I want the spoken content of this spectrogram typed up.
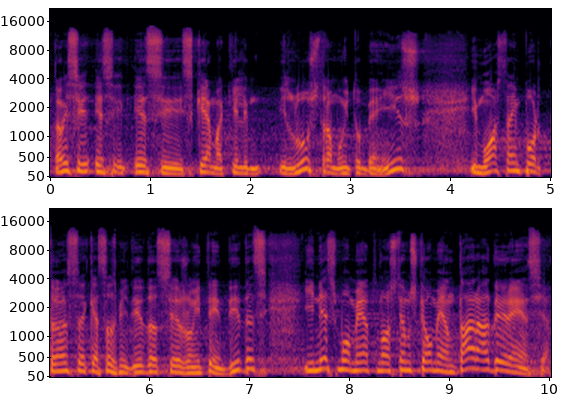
Então, esse, esse, esse esquema aqui ele ilustra muito bem isso e mostra a importância que essas medidas sejam entendidas. E nesse momento nós temos que aumentar a aderência,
